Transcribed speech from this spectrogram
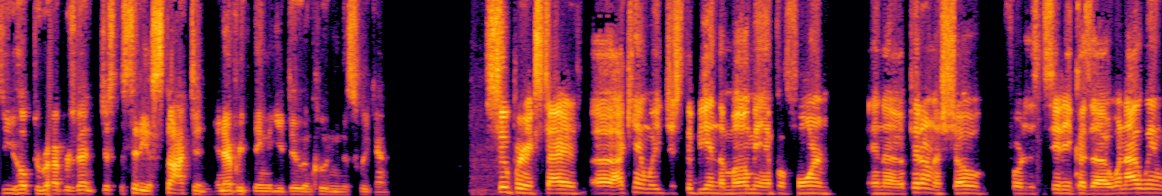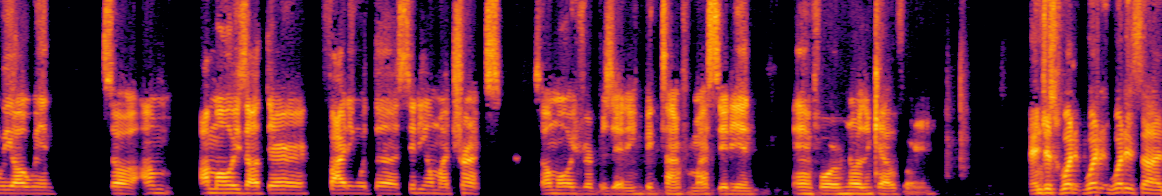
do you hope to represent just the city of Stockton in everything that you do, including this weekend? Super excited! Uh, I can't wait just to be in the moment and perform and uh, put on a show for the city because uh, when I win, we all win. So I'm I'm always out there fighting with the city on my trunks. So I'm always representing big time for my city and, and for Northern California. And just what what what is uh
